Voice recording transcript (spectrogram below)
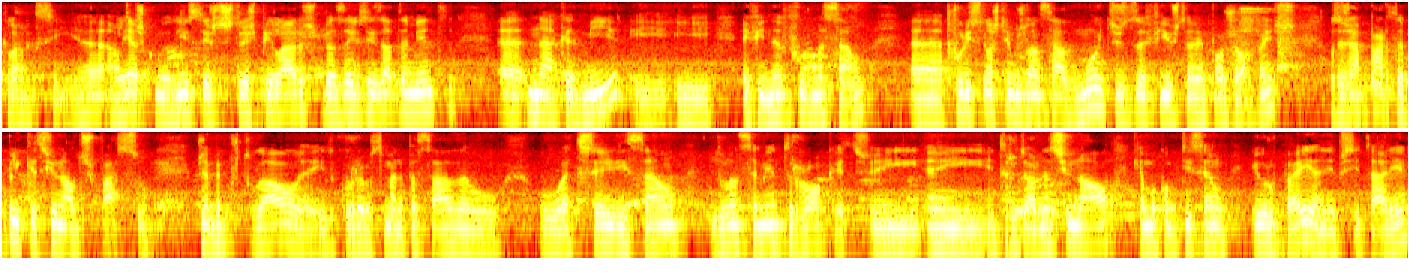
claro que sim. Eh, aliás, como eu disse, estes três pilares baseiam-se exatamente uh, na academia e, e, enfim, na formação. Uh, por isso nós temos lançado muitos desafios também para os jovens. Ou seja, a parte aplicacional do espaço. Por exemplo, em Portugal, e decorreu a semana passada o, a terceira edição do lançamento de rockets em, em, em, território nacional, que é uma competição europeia, universitária,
